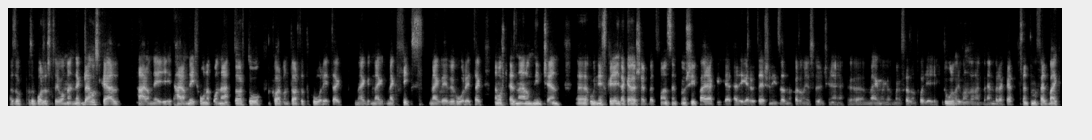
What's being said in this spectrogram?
azok, azok borzasztó jól mennek, de ahhoz kell három-négy hónapon át tartó, karban tartott hóréteg meg, meg, meg fix meglévő hóréteg. Na most ez nálunk nincsen, úgy néz ki, hogy egyre kevesebbet van, szerintem a sípályák elég erőteljesen izzadnak azon, hogy ezt hogyan csinálják meg, meg, meg azt azon, hogy éljék túl, hogy vonzanak be embereket. Szerintem a fatbike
